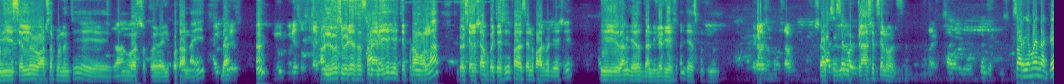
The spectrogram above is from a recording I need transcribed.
ఇది సెల్ వాట్సాప్లో నుంచి రాంగ్ వాట్సాప్ వెళ్ళిపోతా ఉన్నాయి. న్యూస్ వీడియోస్ వస్తున్నాయి. అనేది చెప్పడం వల్ల ఇక్కడ సెల్ షాప్కి వచ్చేసి సెల్ ఫార్మేట్ చేసి ఈ విధంగా చేసి దాన్ని డిలీట్ చేసుకొని చేసుకుంటున్నాం. Shop. Classic cell words sir ఏమైందంటే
